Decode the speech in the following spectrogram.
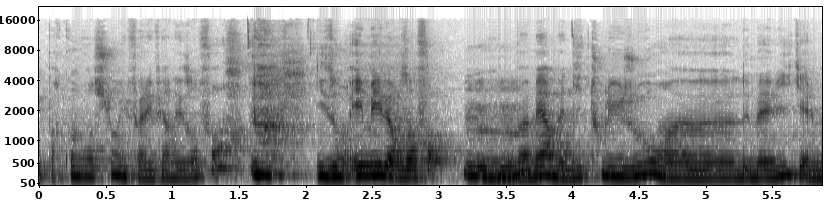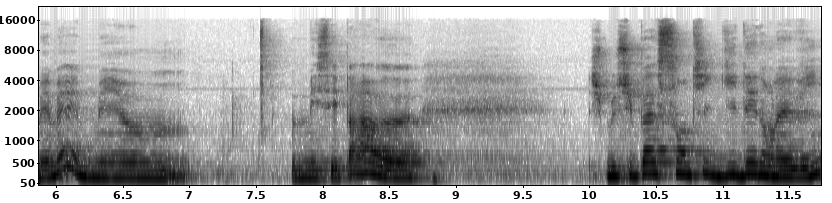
par convention il fallait faire des enfants. Ils ont aimé leurs enfants. Mhm. Ma mère m'a dit tous les jours euh, de ma vie qu'elle m'aimait, mais euh, mais c'est pas. je me suis pas sentie guidée dans la vie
